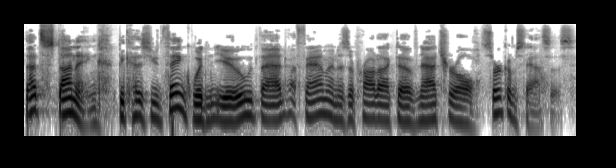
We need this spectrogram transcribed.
That's stunning because you'd think, wouldn't you, that a famine is a product of natural circumstances,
